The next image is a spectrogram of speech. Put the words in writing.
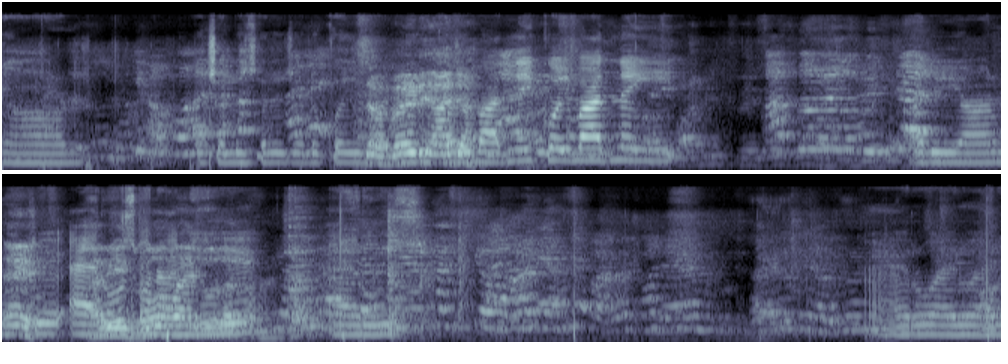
यार चलो चलो चलो। कोई बात नहीं कोई बात नहीं। अरे यार मुझे एरोज बनानी है। एरोज एरो एरो एरो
